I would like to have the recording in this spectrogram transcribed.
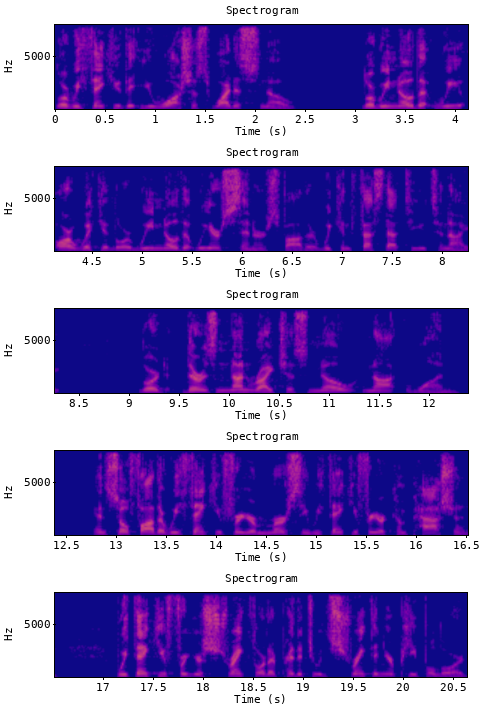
Lord, we thank you that you wash us white as snow. Lord, we know that we are wicked. Lord, we know that we are sinners, Father. We confess that to you tonight. Lord, there is none righteous, no, not one. And so, Father, we thank you for your mercy. We thank you for your compassion. We thank you for your strength, Lord. I pray that you would strengthen your people, Lord.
